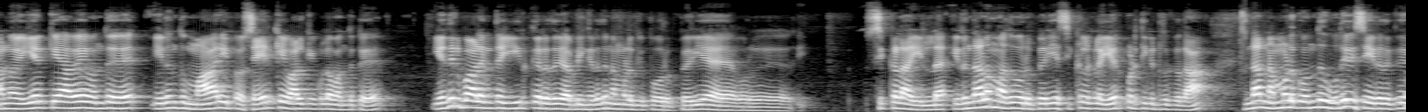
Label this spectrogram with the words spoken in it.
நம்ம இயற்கையாகவே வந்து இருந்து மாறி இப்போ செயற்கை வாழ்க்கைக்குள்ளே வந்துட்டு எதிர்பாலினத்தை ஈர்க்கிறது அப்படிங்கிறது நம்மளுக்கு இப்போ ஒரு பெரிய ஒரு சிக்கலாக இல்லை. இருந்தாலும் அது ஒரு பெரிய சிக்கல்களை ஏற்படுத்திக்கிட்டு இருக்குதான். இருந்தாலும் நம்மளுக்கு வந்து உதவி செய்கிறதுக்கு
